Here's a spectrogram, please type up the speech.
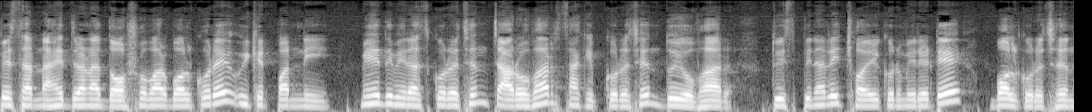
পেসার নাহিদ রানা দশ ওভার বল করে উইকেট পাননি। মেহেদি মিরাজ করেছেন চার ওভার, সাকিব করেছেন দুই ওভার। দুই স্পিনারই ছয় কর্মী রেটে বল করেছেন।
